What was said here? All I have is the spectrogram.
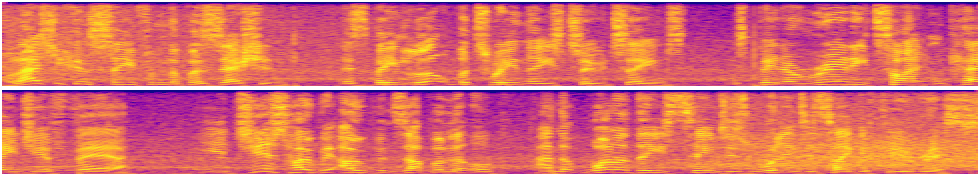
Well, as you can see from the possession, there's been little between these two teams. It's been a really tight and cagey affair. You just hope it opens up a little and that one of these teams is willing to take a few risks.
